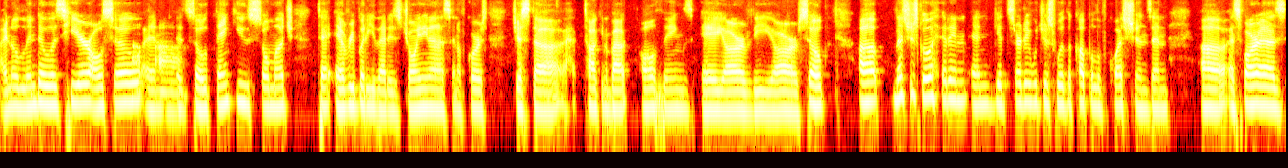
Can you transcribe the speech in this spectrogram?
I know Linda was here also. And, uh-huh. and, so thank you so much to everybody that is joining us. And of course, just uh, talking about all things AR, VR. So uh, let's just go ahead and, and get started with just with a couple of questions. And uh, as far as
